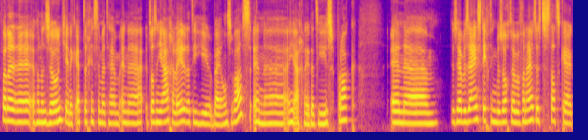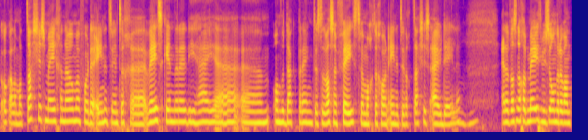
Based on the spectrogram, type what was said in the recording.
van een, van een zoontje. En ik appte gisteren met hem. En het was een jaar geleden dat hij hier bij ons was. En een jaar geleden dat hij hier sprak. En ehm, dus we hebben zijn stichting bezocht. We hebben vanuit de Stadskerk ook allemaal tasjes meegenomen... voor de 21 eh, weeskinderen die hij eh, ehm, onder dak brengt. Dus dat was een feest. We mochten gewoon 21 tasjes uitdelen. En dat was nog het meest bijzondere, want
